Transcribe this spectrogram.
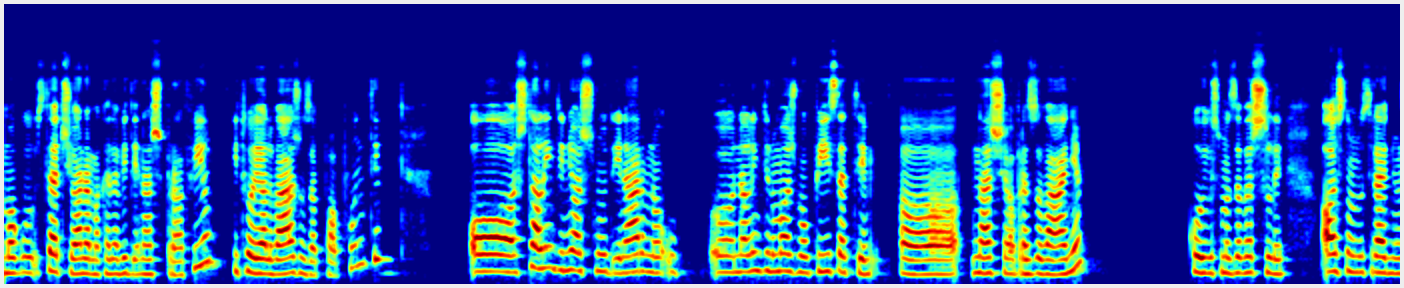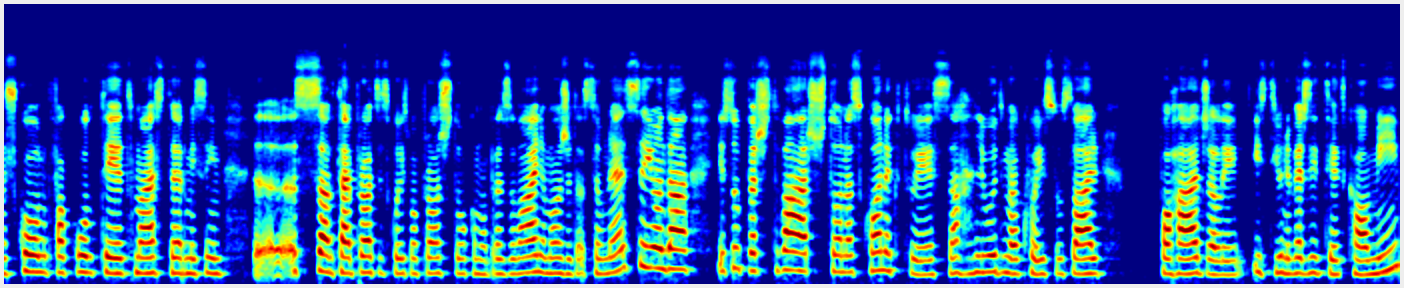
mogu steći onama kada vide naš profil i to je važno za popuniti. O, šta LinkedIn još nudi? Naravno, u, na LinkedInu možemo upisati naše obrazovanje koju smo završili osnovnu srednju školu, fakultet, master, mislim, e, sav taj proces koji smo prošli tokom obrazovanja može da se unese i onda je super stvar što nas konektuje sa ljudima koji su u stvari pohađali isti univerzitet kao mi. E,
